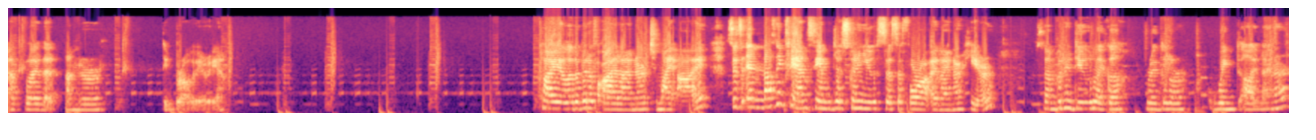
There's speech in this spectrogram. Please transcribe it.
apply that under the brow area. Apply a little bit of eyeliner to my eye. So it's in nothing fancy. I'm just going to use the Sephora eyeliner here. So I'm going to do like a regular winged eyeliner.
